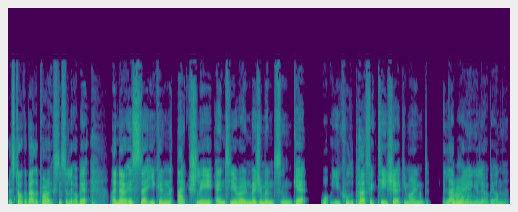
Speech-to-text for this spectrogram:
Let's talk about the products just a little bit. I noticed that you can actually enter your own measurements and get what you call the perfect t-shirt. Do you mind elaborating a little bit on that?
